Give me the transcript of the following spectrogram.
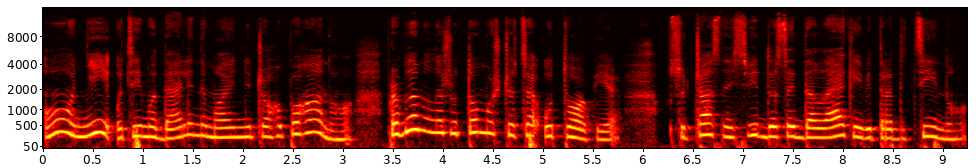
О, ні, у цій моделі немає нічого поганого. Проблема лише у тому, що це утопія. Сучасний світ досить далекий від традиційного,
